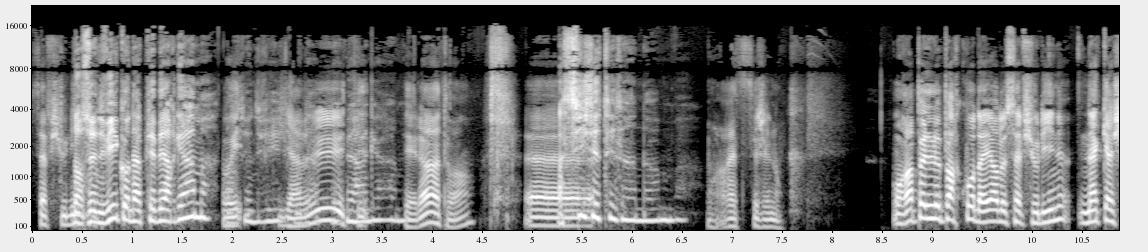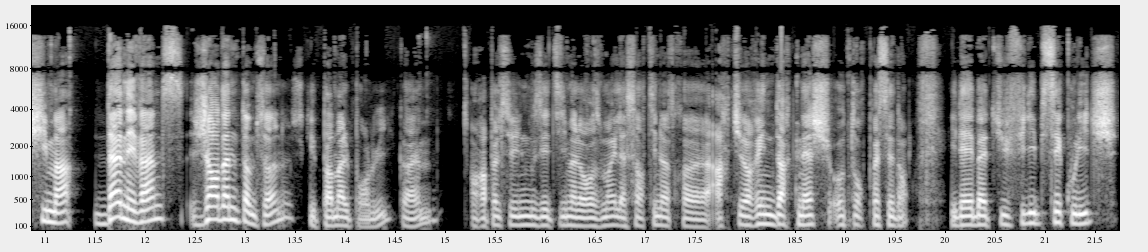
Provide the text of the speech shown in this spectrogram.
Safiulin. Dans une ville qu'on appelait Bergame? Dans Oui, une ville bien vu, t'es- là, toi. hein. Euh, Ah si j'étais un homme. arrête, c'est gênant. On rappelle le parcours d'ailleurs de Safiulin. Nakashima, Dan Evans, Jordan Thompson, ce qui est pas mal pour lui quand même. On rappelle celui de Mouzetti, malheureusement, il a sorti notre euh, Arthur Rinderknecht au tour précédent. Il avait battu Philippe Sekulic.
